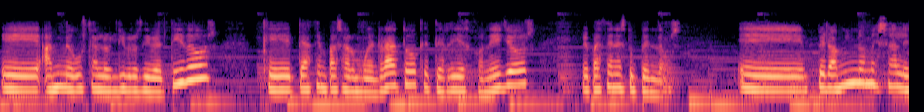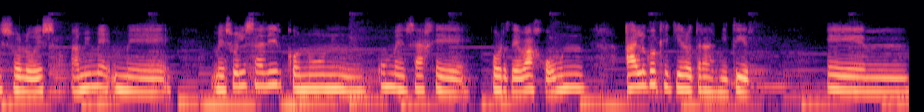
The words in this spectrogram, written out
Eh, a mí me gustan los libros divertidos, que te hacen pasar un buen rato, que te ríes con ellos, me parecen estupendos. Eh, pero a mí no me sale solo eso, a mí me, me, suele salir con un, un, mensaje por debajo, un, algo que quiero transmitir. Em,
